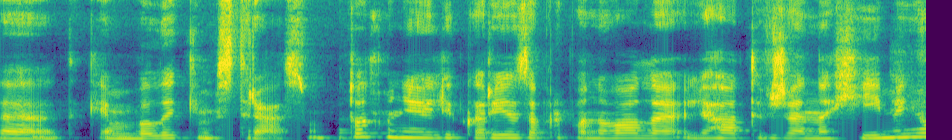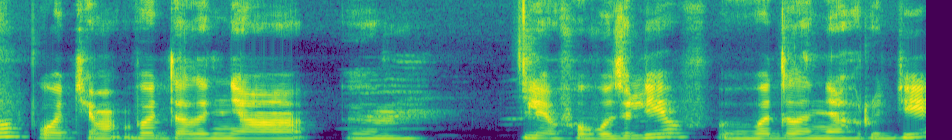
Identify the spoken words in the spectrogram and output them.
е, таким великим стресом. Тут мені лікарі запропонували лягати вже на хімію, потім видалення е, лімфовузлів, видалення груді.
